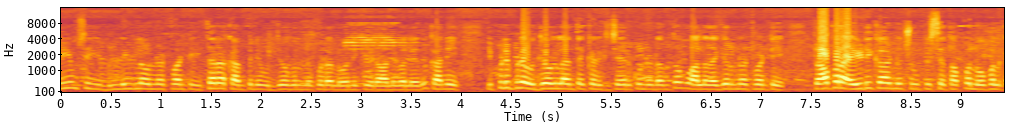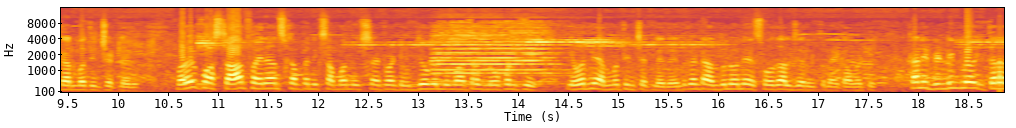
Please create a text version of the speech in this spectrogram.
టీమ్స్ ఈ బిల్డింగ్లో ఉన్నటువంటి ఇతర కంపెనీ ఉద్యోగులను కూడా లోనికి రానివ్వలేదు. కానీ ఇప్పుడిప్పుడే ఉద్యోగులంతా ఇక్కడికి చేరుకుండడంతో వాళ్ళ దగ్గర ఉన్నటువంటి ప్రాపర్ ఐడి కార్డును చూపిస్తే తప్ప లోపలికి అనుమతించట్లేదు. మరోవైపు ఆ స్టార్ ఫైనాన్స్ కంపెనీకి సంబంధించినటువంటి ఉద్యోగుల్ని మాత్రం లోపలికి ఎవరిని అనుమతించట్లేదు. ఎందుకంటే అందులోనే సోదాలు జరుగుతున్నాయి కాబట్టి. కానీ బిల్డింగ్లో ఇతర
